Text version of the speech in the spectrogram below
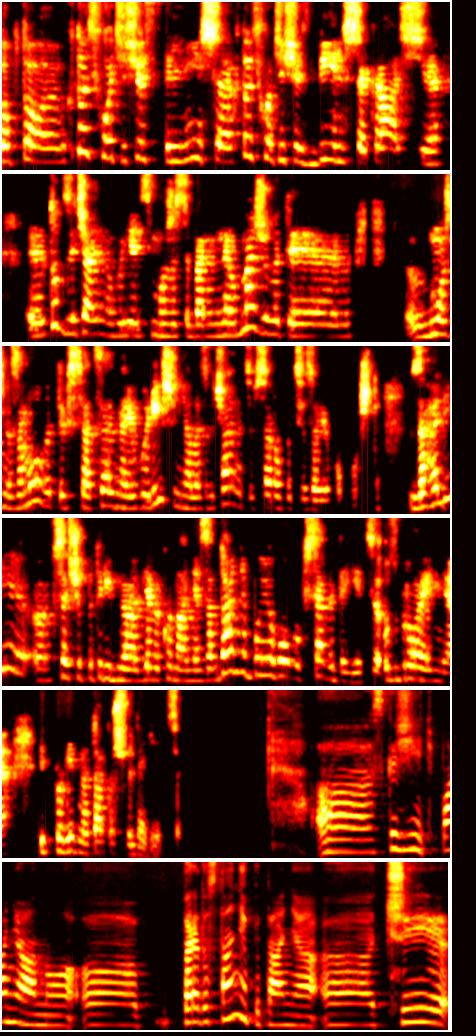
Тобто хтось хоче щось стильніше, хтось хоче щось більше, краще. Е, Тут, звичайно, боєць може себе не обмежувати, е, можна замовити все. Це на його рішення, але звичайно це все робиться за його кошти. Взагалі, е, все, що потрібно для виконання завдання бойового, все видається. Озброєння відповідно також видається. Скажіть, пані Анно, передостаннє питання: чи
